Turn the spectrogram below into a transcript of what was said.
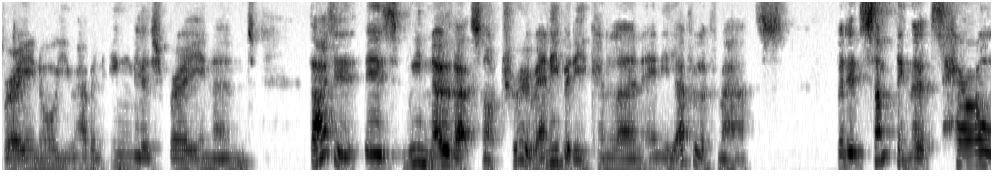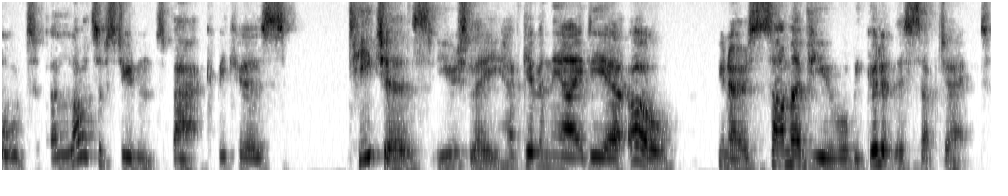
brain or you have an english brain and that is we know that's not true. Anybody can learn any level of maths. But it's something that's held a lot of students back because teachers usually have given the idea oh you know some of you will be good at this subject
